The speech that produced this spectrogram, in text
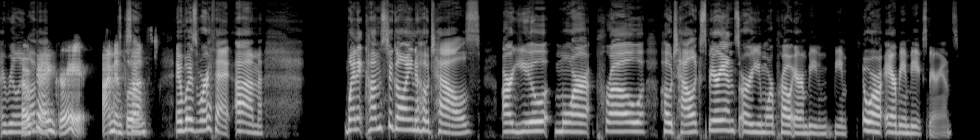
I really love Okay, it. great. I'm influenced. It was worth it. Um, when it comes to going to hotels, are you more pro hotel experience or are you more pro Airbnb or Airbnb experience?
